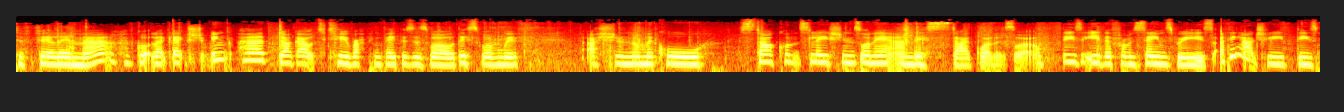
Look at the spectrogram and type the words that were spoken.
to fill in that. I've got like extra ink pad. Dug out two wrapping papers as well. This one with astronomical star constellations on it and this stag one as well. These are either from Sainsbury's. I think actually these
